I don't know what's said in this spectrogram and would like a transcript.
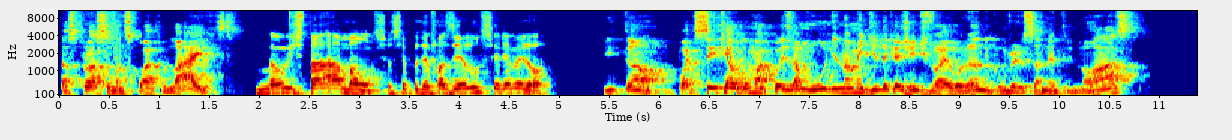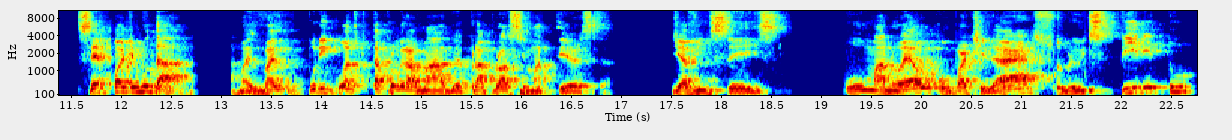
das próximas quatro lives? Não está à mão. Se você puder fazê-lo, seria melhor. Então, pode ser que alguma coisa mude na medida que a gente vai orando e conversando entre nós. Sempre pode mudar, mas, mas por enquanto que está programado é para a próxima terça, dia 26, o Manuel compartilhar sobre o Espírito,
